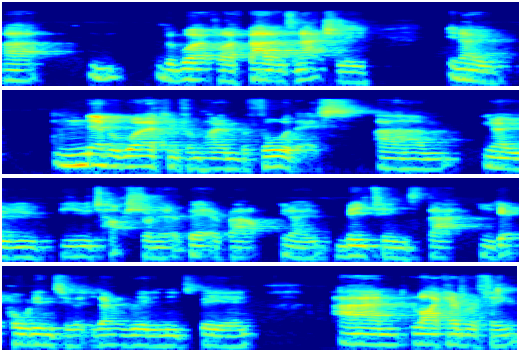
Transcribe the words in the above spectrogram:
uh, the work life balance, and actually, you know, never working from home before this, um, you know, you you touched on it a bit about you know meetings that you get pulled into that you don't really need to be in, and like everything,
